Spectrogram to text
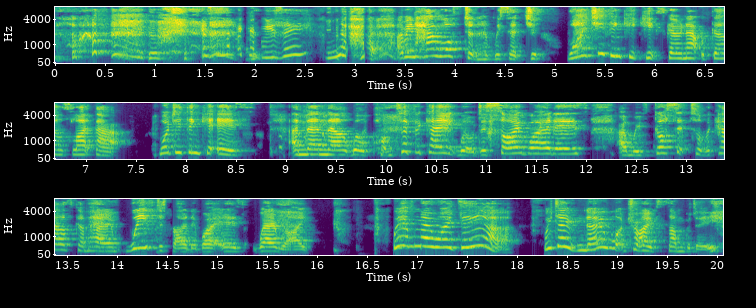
Easy? Yeah. I mean, how often have we said, why do you think he keeps going out with girls like that? What do you think it is? And then they'll we'll pontificate, we'll decide why it is, and we've gossiped till the cows come home. We've decided why it is. We're right. We have no idea. We don't know what drives somebody.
